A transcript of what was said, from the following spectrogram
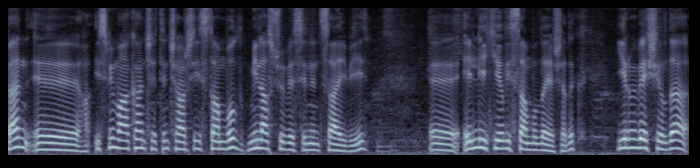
Ben e, ismim Hakan Çetin, Çarşı İstanbul Milas Şubesi'nin sahibiyim. E, 52 yıl İstanbul'da yaşadık. 25 yılda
